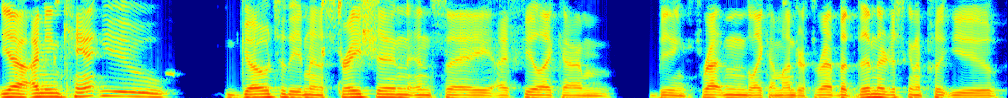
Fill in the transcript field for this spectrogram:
yeah. I mean, can't you go to the administration and say, I feel like I'm being threatened, like I'm under threat, but then they're just going to put you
